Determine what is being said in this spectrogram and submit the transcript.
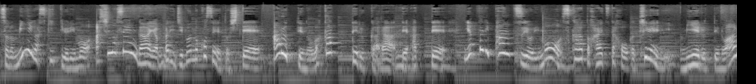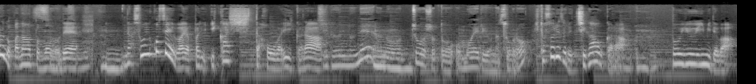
そのミニが好きっていうよりも足の線がやっぱり自分の個性としてあるっていうのを分かってるからであって、やっぱりパンツよりもスカート履いてた方が綺麗に見えるっていうのはあるのかなと思うのでそうね。うん、だからそういう個性はやっぱり生かした方がいいから。自分のね、うん。あの長所と思えるようなところ。人それぞれ違うから、そういう意味では。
